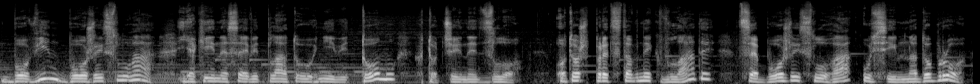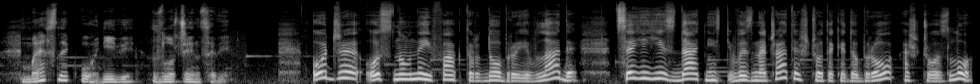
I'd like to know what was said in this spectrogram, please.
Бо він Божий слуга, який несе відплату у гніві тому, хто чинить зло. Отож, представник влади це Божий слуга усім на добро, месник у гніві злочинцеві. Отже, основний фактор доброї влади це її здатність визначати, що таке добро, а що зло.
